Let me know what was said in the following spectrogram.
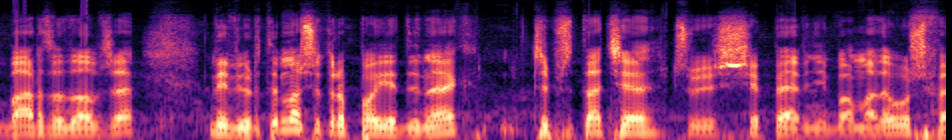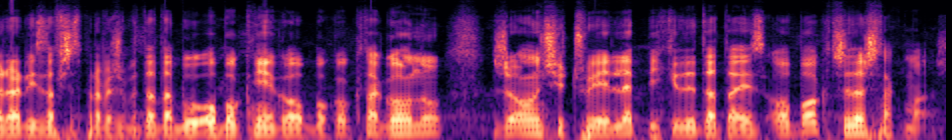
bardzo dobrze. Wiewiór, ty masz jutro pojedynek. Czy przy tacie czujesz się pewni? Bo Amadeusz Ferrari zawsze sprawia, żeby tata był obok niego, obok oktagonu, że on się czuje lepiej, kiedy tata jest obok, czy też tak masz?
